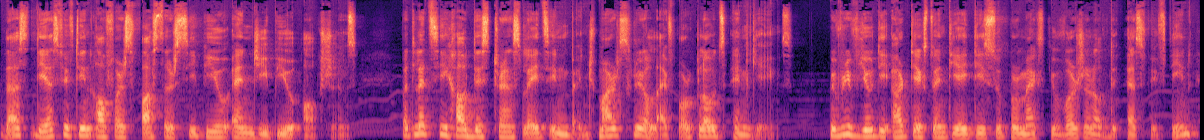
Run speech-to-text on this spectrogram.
Thus, the S15 offers faster CPU and GPU options. But let's see how this translates in benchmarks, real-life workloads and games. We've reviewed the RTX 2080 Super Max-Q version of the S15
